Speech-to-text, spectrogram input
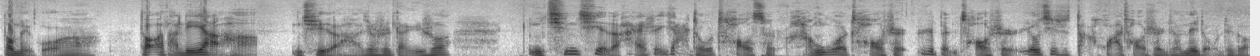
到美国啊，到澳大利亚哈，你去的哈，就是等于说，你亲切的还是亚洲超市、韩国超市、日本超市，尤其是大华超市，就那种这个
